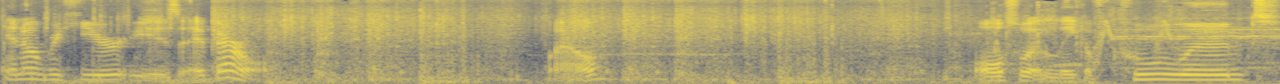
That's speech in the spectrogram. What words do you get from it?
And over here is a barrel. Well, also a lake of coolant.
